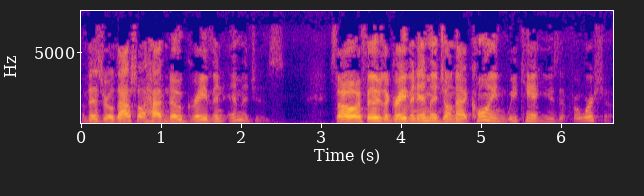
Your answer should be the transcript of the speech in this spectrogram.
of Israel, thou shalt have no graven images. So if there's a graven image on that coin, we can't use it for worship.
